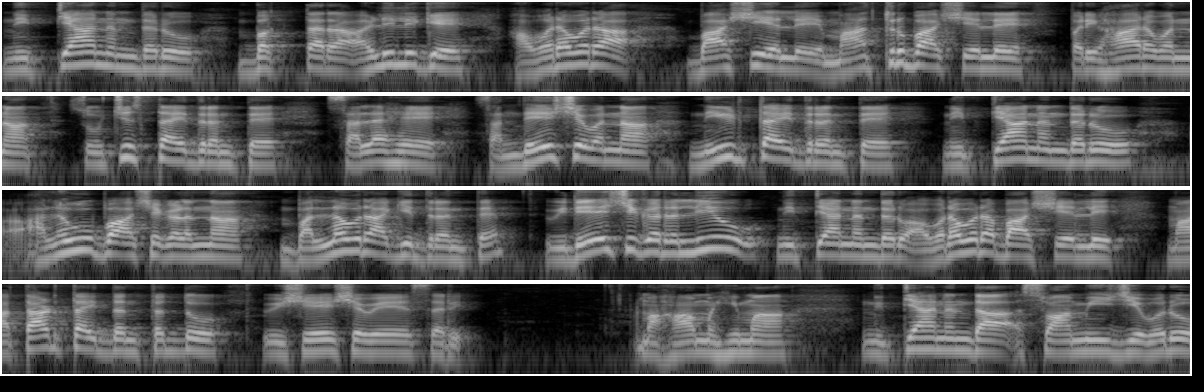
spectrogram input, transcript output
ನಿತ್ಯಾನಂದರು ಭಕ್ತರ ಅಳಿಲಿಗೆ ಅವರವರ ಭಾಷೆಯಲ್ಲೇ, ಮಾತೃಭಾಷೆಯಲ್ಲೇ ಪರಿಹಾರವನ್ನು ಸೂಚಿಸ್ತಾ ಇದ್ರಂತೆ, ಸಲಹೆ, ಸಂದೇಶವನ್ನು ನೀಡ್ತಾ ಇದ್ರಂತೆ. ನಿತ್ಯಾನಂದರು ಹಲವು ಭಾಷೆಗಳನ್ನು ಬಲ್ಲವರಾಗಿದ್ದರಂತೆ ವಿದೇಶಿಗರಲ್ಲಿಯೂ ನಿತ್ಯಾನಂದರು ಅವರವರ ಭಾಷೆಯಲ್ಲಿ ಮಾತಾಡ್ತಾ ಇದ್ದಂಥದ್ದು ವಿಶೇಷವೇ ಸರಿ. ಮಹಾಮಹಿಮ ನಿತ್ಯಾನಂದ ಸ್ವಾಮೀಜಿಯವರು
